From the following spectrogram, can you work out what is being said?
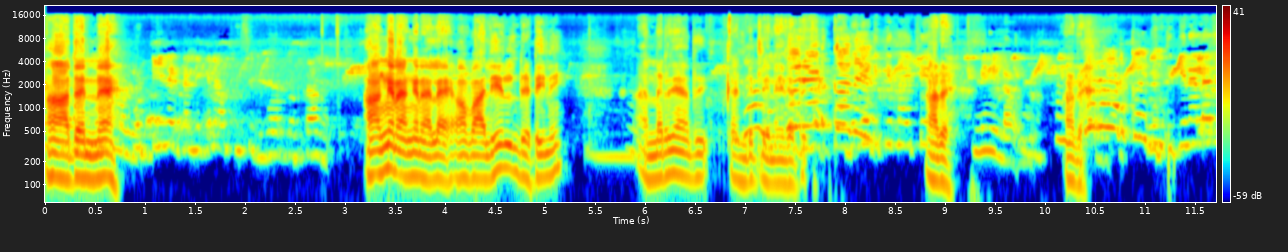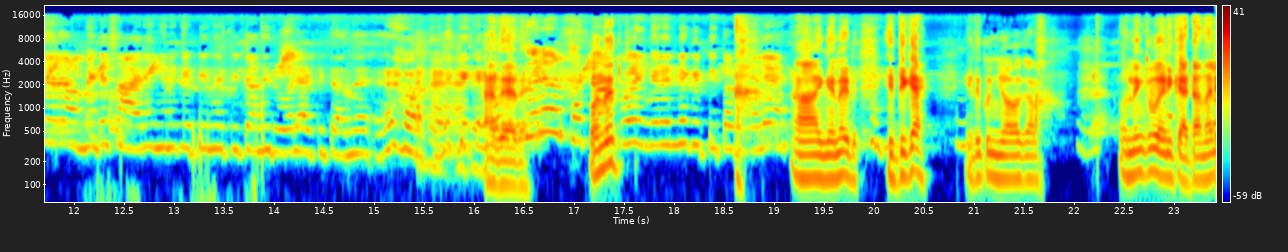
ആ അതന്നെ. അങ്ങനെ അങ്ങനെ അല്ലേ? ആ വലിയുണ്ട് കേട്ടോ അന്നേരം ഞാൻ അത് കണ്ടിട്ടില്ല അതിനകത്ത്. അതെ. അതെ. ഋത്തിക്കിനെല്ലാം ഞാൻ അമ്മേന്റെ സാരി ഇങ്ങനെ കെട്ടി നിർത്തിട്ടാണ് ഇതുപോലെ ആക്കിട്ടാണ് അതെ അതെ. ഒന്ന് ആ ഇങ്ങനെ. ഇത്തിക്കേ ഇത് കുഞ്ഞോവക്കട ഒന്നെനിക്ക് വേണിക്കാട്ടോ. എന്നാൽ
